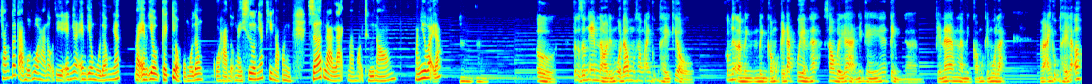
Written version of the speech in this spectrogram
trong tất cả bốn mùa Hà Nội thì em nghĩ là em yêu mùa đông nhất và em yêu cái kiểu của mùa đông của Hà Nội ngày xưa nhất khi nó còn rất là lạnh mà mọi thứ nó nó như vậy đó ừ, ừ. ừ tự dưng em nói đến mùa đông xong anh cũng thấy kiểu công nhận là mình mình có một cái đặc quyền ha so với cả những cái tỉnh uh, phía Nam là mình có một cái mùa lạnh. Và anh cũng thấy là ơ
